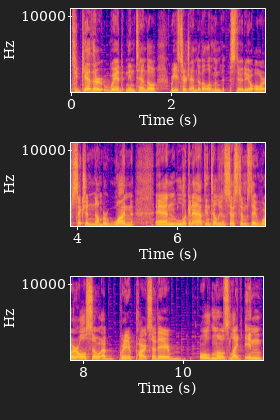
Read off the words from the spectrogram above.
together with Nintendo Research and Development Studio, or Section Number One. And looking at the Intelligent Systems, they were also a greater part, so they're almost like in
